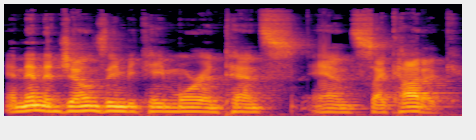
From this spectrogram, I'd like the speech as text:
And then the jonesing became more intense and psychotic.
